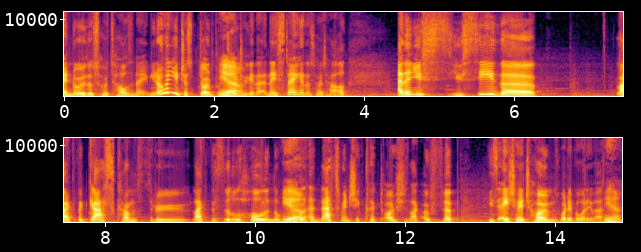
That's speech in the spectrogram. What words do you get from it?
I know this hotel's name you know when you just don't put two Yeah. two together and they're staying in this hotel and then you you see the like the gas come through like this little hole in the wall Yeah. and that's when she clicked oh she's like oh flip he's H.H. Holmes whatever whatever yeah.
